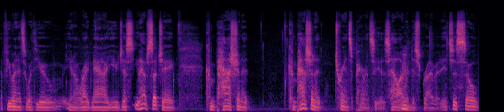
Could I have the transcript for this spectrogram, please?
a few minutes with you, you know, right now, you just you have such a compassionate compassionate transparency is how I would hmm. describe it. It's just so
